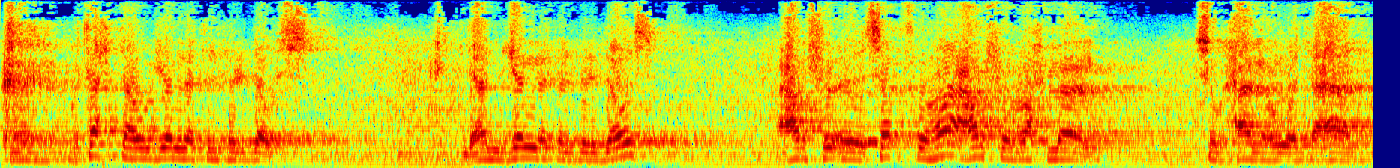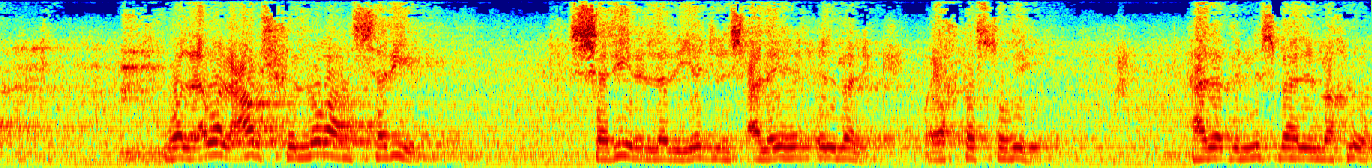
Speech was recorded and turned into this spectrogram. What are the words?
وتحته جنة الفردوس لأن جنة الفردوس عرش سقفها عرش الرحمن سبحانه وتعالى والعرش في اللغة السرير السرير الذي يجلس عليه الملك ويختص به هذا بالنسبة للمخلوق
